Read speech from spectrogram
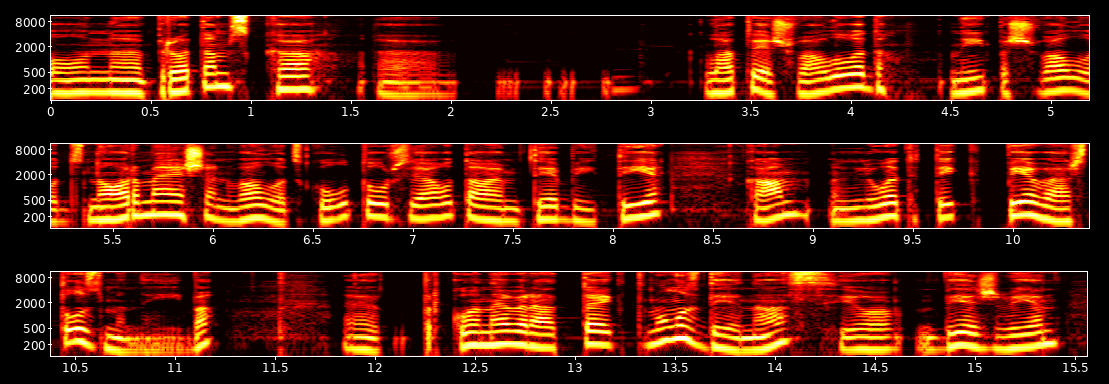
Un, uh, protams, ka uh, latviešu valoda un īpaši valodas normēšana, valodas kultūras jautājumi, tie bija tie, kam ļoti tika pievērsta uzmanība, uh, par ko nevarētu teikt mūsdienās, jo bieži vien uh,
